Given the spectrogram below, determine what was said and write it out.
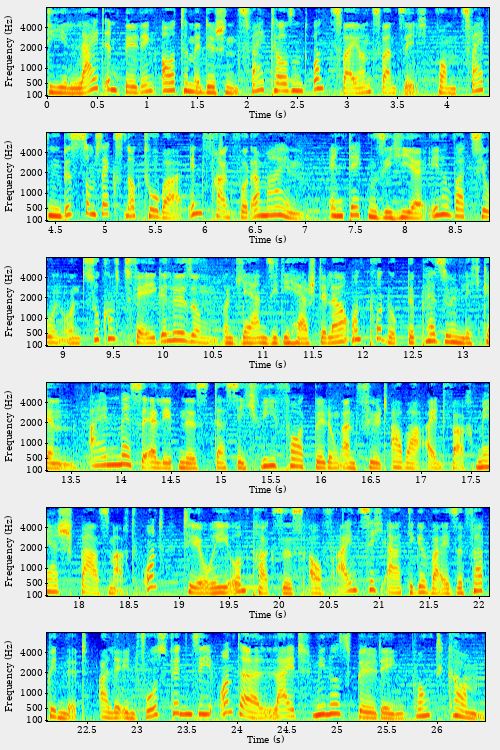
Die Light and Building Autumn Edition 2022 vom 2. bis zum 6. Oktober in Frankfurt am Main. Entdecken Sie hier Innovation und zukunftsfähige Lösungen und lernen Sie die Hersteller und Produkte persönlich kennen. Ein Messeerlebnis, das sich wie Fortbildung anfühlt, aber einfach mehr Spaß macht und Theorie und Praxis auf einzigartige Weise verbindet. Alle Infos finden Sie unter light-building.com.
